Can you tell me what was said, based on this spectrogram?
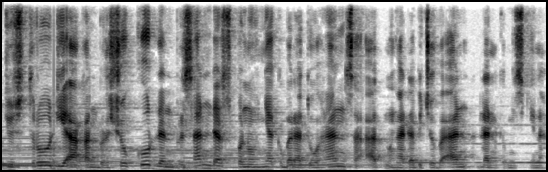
Justru dia akan bersyukur dan bersandar sepenuhnya kepada Tuhan saat menghadapi cobaan dan kemiskinan.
